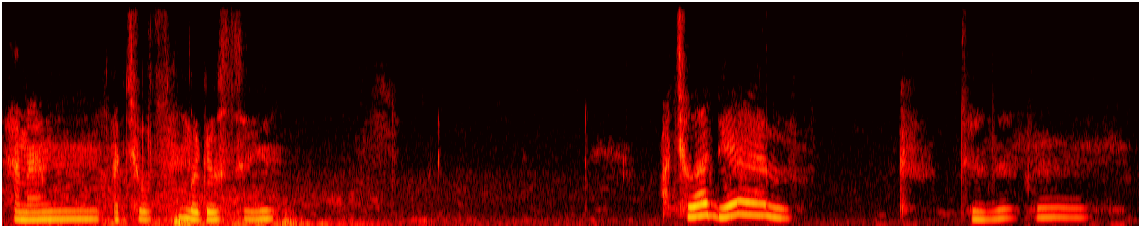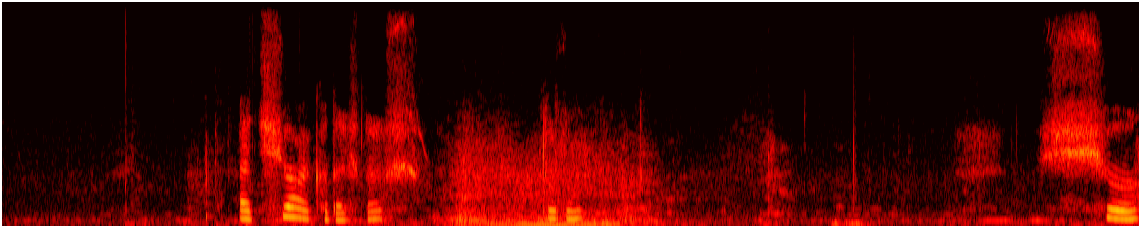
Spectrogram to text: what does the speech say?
Hemen açılsın da göstereyim. Açıl hadi. Açıyor arkadaşlar. Durun. Şu.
